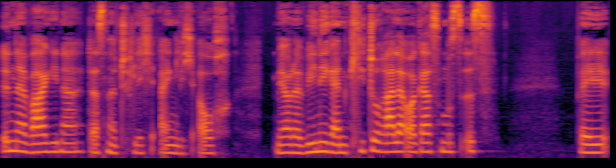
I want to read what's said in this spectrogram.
in der Vagina das natürlich eigentlich auch mehr oder weniger ein klitoraler Orgasmus ist, weil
